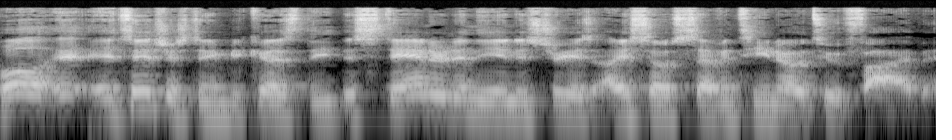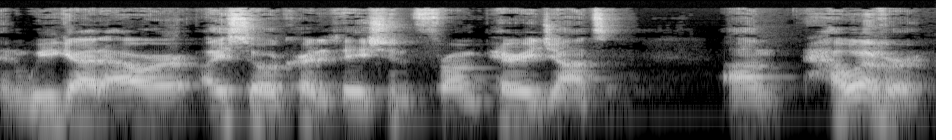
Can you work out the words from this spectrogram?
Well, it's interesting because the, the standard in the industry is ISO 17025, and we got our ISO accreditation from Perry Johnson. Um, however,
